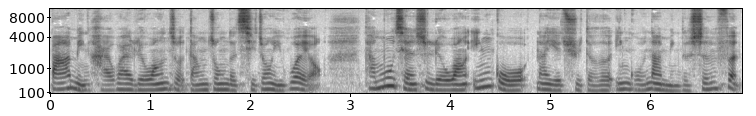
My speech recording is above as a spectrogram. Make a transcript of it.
八名海外流亡者当中的其中一位哦。他目前是流亡英国，那也取得了英国难民的身份。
